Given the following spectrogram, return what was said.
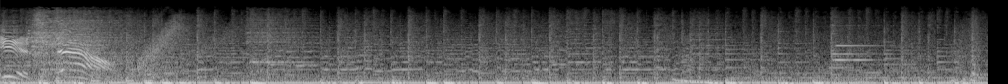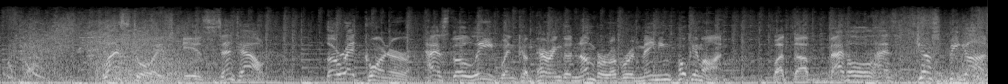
It's down! Blastoise is sent out. The red corner has the lead when comparing the number of remaining Pokemon. But the battle has just begun.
